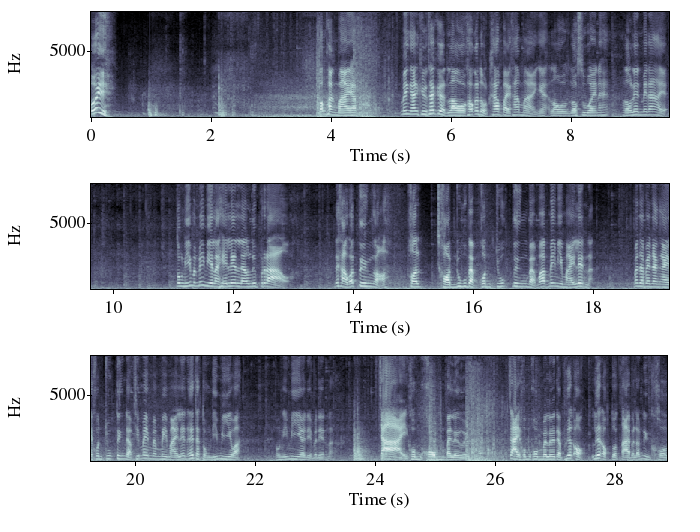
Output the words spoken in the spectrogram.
เอ้ย ต้องพังไม้ครับ ไม่งั้นคือถ้าเกิดเราเขากระโดดข้ามไปข้ามมาอย่างเงี้ยเราเราซวยนะฮะเราเล่นไม่ได้ ตรงนี้มันไม่มีอะไรให้เล่นแล้วหรือเปล่าได้ข่าวว่าตึงเหรอขอขอดูแบบคนจุกตึงแบบว่าไม่มีไม้เล่นอะมันจะเป็นยังไงคนจุกตึงแบบที่ไม่ไม่มีไม้เล่นเอ้ยแต่ตรงนี้มีว่ะ ตรงนี้มีอะเดี๋ยวประเด็นอะจ่ายคมคมๆไปเลย จ่ายคมๆไปเลยแต่เพื่อนออกเลือดออกตัวตายไปแล้วหนึ่งคน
